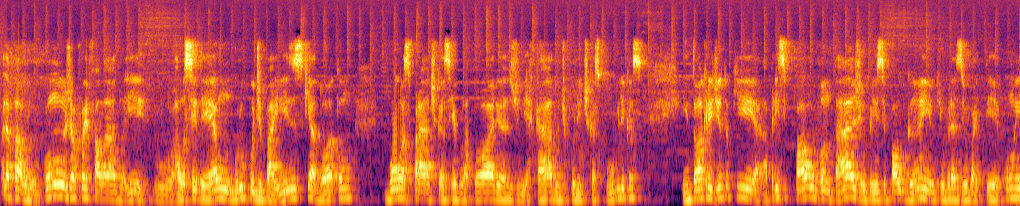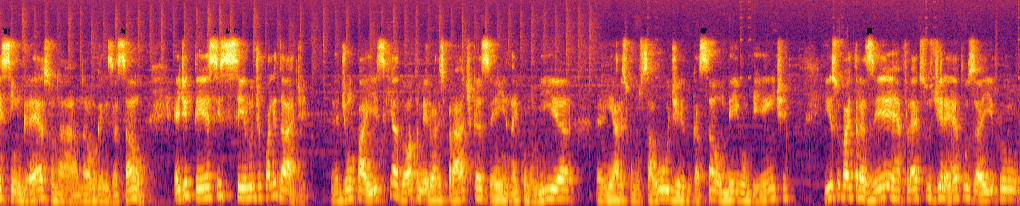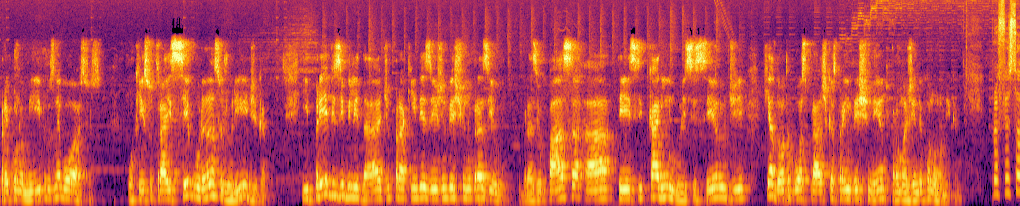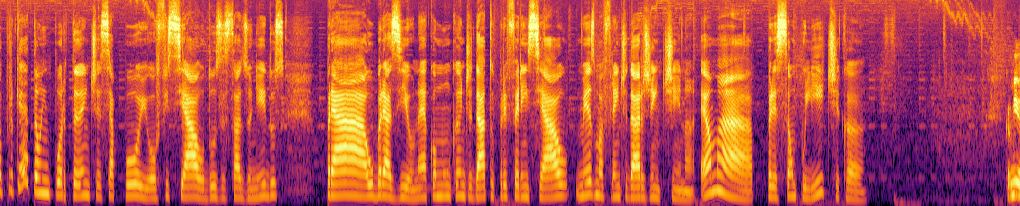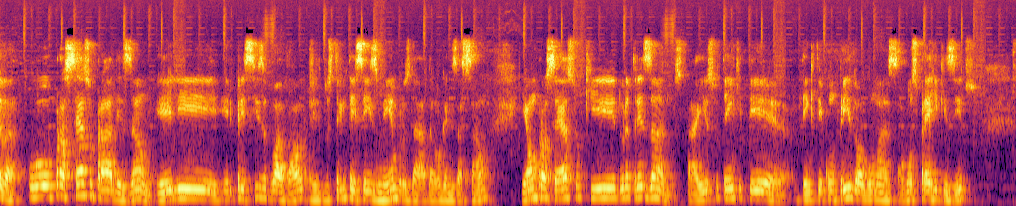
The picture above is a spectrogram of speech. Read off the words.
Olha, Pablo, como já foi falado aí, a OCDE é um grupo de países que adotam boas práticas regulatórias de mercado, de políticas públicas. Então, acredito que a principal vantagem, o principal ganho que o Brasil vai ter com esse ingresso na, na organização é de ter esse selo de qualidade, né, de um país que adota melhores práticas em, na economia, eh, em áreas como saúde, educação, meio ambiente. Isso vai trazer reflexos diretos aí para a economia e para os negócios, porque isso traz segurança jurídica e previsibilidade para quem deseja investir no Brasil. O Brasil passa a ter esse carimbo, esse selo de que adota boas práticas para investimento, para uma agenda econômica. Professor, por que é tão importante esse apoio oficial dos Estados Unidos para o Brasil, né, como um candidato preferencial, mesmo à frente da Argentina? É uma pressão política? Camila, o processo para adesão, ele, ele precisa do aval de, dos 36 membros da, da organização, e é um processo que dura três anos. Para isso tem que ter, tem que ter cumprido algumas, alguns pré-requisitos,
